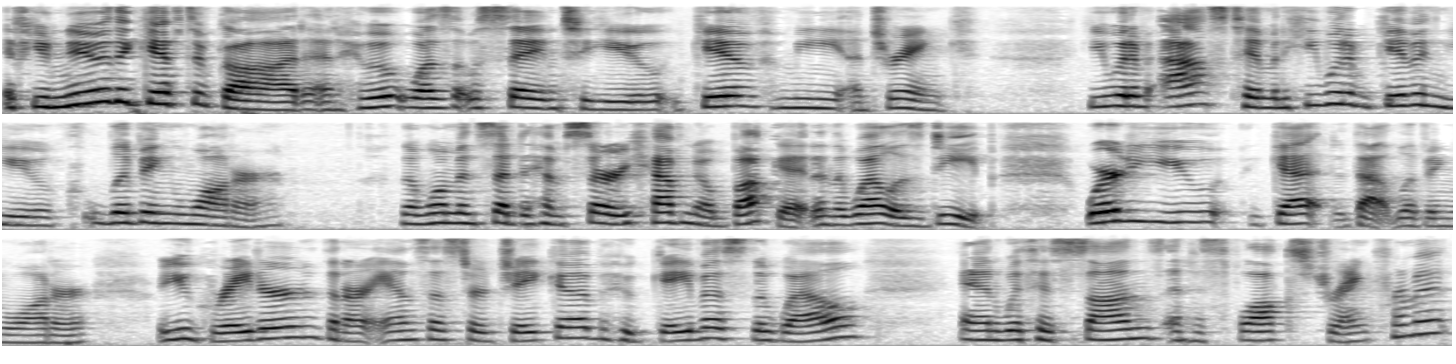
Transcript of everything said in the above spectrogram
if you knew the gift of God and who it was that was saying to you, Give me a drink, you would have asked him and he would have given you living water. The woman said to him, Sir, you have no bucket and the well is deep. Where do you get that living water? Are you greater than our ancestor Jacob, who gave us the well and with his sons and his flocks drank from it?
